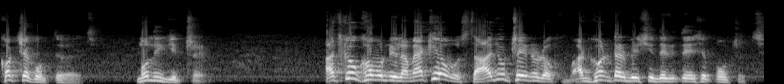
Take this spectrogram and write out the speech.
খরচা করতে হয়েছে। মোদিজির ট্রেন আজকেও খবর নিলাম, একই অবস্থা। আজও ট্রেন ওরকম আট ঘণ্টার বেশি দেরিতে এসে পৌঁছচ্ছে।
